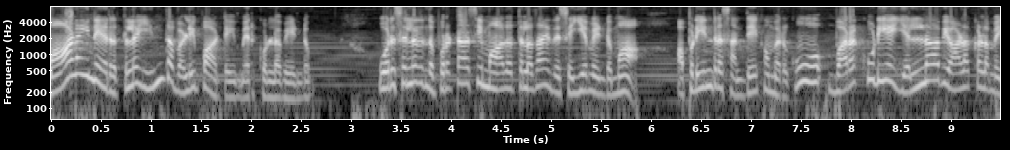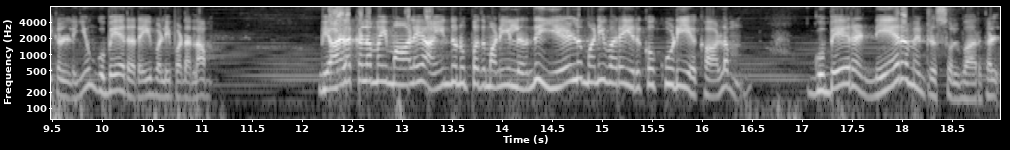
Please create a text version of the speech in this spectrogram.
மாலை நேரத்தில் இந்த வழிபாட்டை மேற்கொள்ள வேண்டும். ஒரு சிலர் இந்த புரட்டாசி மாதத்தில் தான் இதை செய்ய வேண்டுமா? அப்படின்ற சந்தேகம் இருக்கும். வரக்கூடிய எல்லா வியாழக்கிழமைகள்லையும் குபேரரை வழிபடலாம். வியாழக்கிழமை மாலை ஐந்து முப்பது மணியிலிருந்து ஏழு மணி வரை இருக்கக்கூடிய காலம் குபேர நேரம் என்று சொல்வார்கள்.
